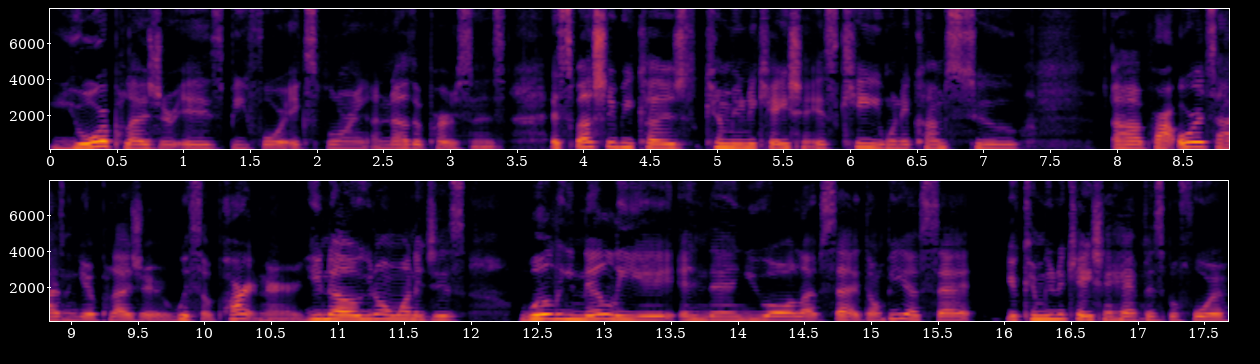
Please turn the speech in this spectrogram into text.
your pleasure is before exploring another person's, especially because communication is key when it comes to uh, prioritizing your pleasure with a partner. You know, you don't want to just willy nilly it and then you all upset. Don't be upset. Your communication happens before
